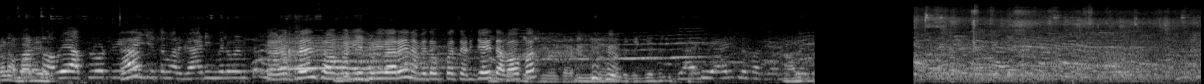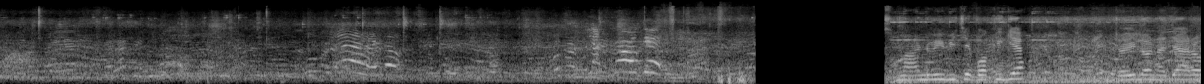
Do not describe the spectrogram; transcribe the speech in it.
તમારે તો હવે અપલોડ થઈ ગઈ તમારે ગાડી મેળવવાનું કરો તારા ફ્રેન્ડ્સ હવે થોડી વાર ને અમે તો ઉપર ચડી જઈએ ધાબા ઉપર. માંડવી બીચે પહોંચી ગયા. જોઈ લો નજારો.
